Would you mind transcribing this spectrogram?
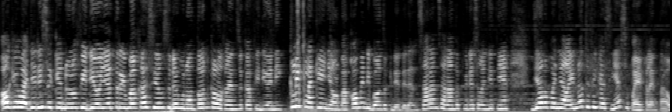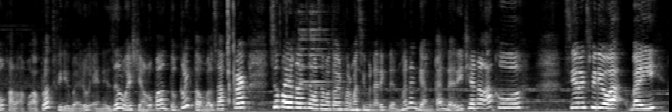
Oke Wak, jadi sekian dulu videonya. Terima kasih yang sudah menonton. Kalau kalian suka video ini, klik like-nya. Jangan lupa komen di bawah untuk ide dan saran-saran untuk video selanjutnya. Jangan lupa nyalain notifikasinya supaya kalian tahu kalau aku upload video baru. And as always, jangan lupa untuk klik tombol subscribe supaya kalian sama-sama tahu informasi menarik dan menegangkan dari channel aku. See you next video, Wak. Bye!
